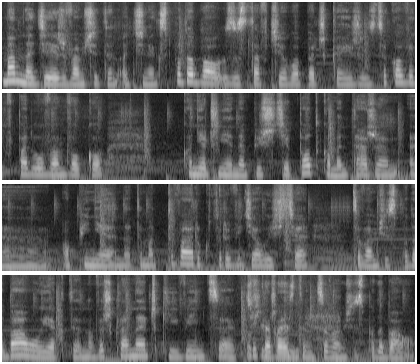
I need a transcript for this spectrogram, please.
Mam nadzieję, że Wam się ten odcinek spodobał. Zostawcie łapeczkę, jeżeli cokolwiek wpadło Wam w oko. Koniecznie napiszcie pod komentarzem e, opinię na temat towaru, który widziałyście, co Wam się spodobało, jak te nowe szklaneczki, wieńce. Koszyczki. Ciekawa jestem, co Wam się spodobało.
